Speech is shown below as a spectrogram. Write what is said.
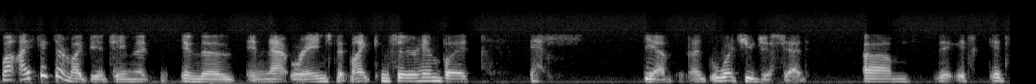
Well, I think there might be a team that in the in that range that might consider him, but yeah, what you just said, um, it's it's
